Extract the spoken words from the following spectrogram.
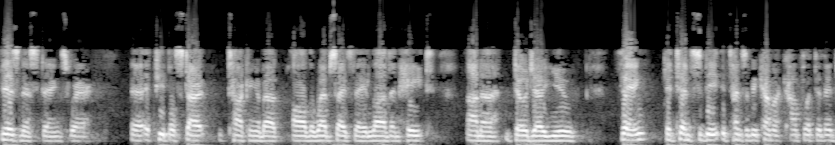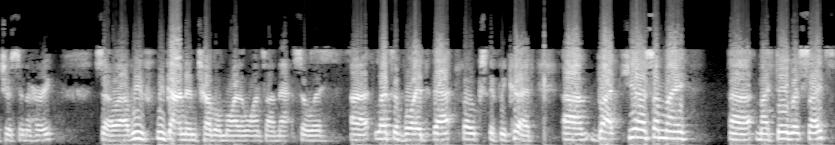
business things where uh, if people start talking about all the websites they love and hate on a Dojo U thing, it tends to be it tends to become a conflict of interest in a hurry. So uh, we've we've gotten in trouble more than once on that. So uh, let's avoid that, folks, if we could. Um, but here are some of my uh, my favorite sites.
